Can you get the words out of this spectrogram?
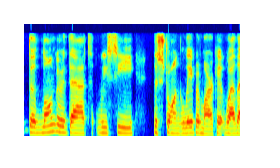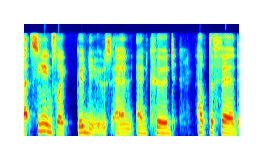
The longer that we see the strong labor market, while that seems like good news and, and could help the Fed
